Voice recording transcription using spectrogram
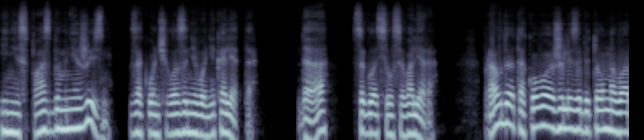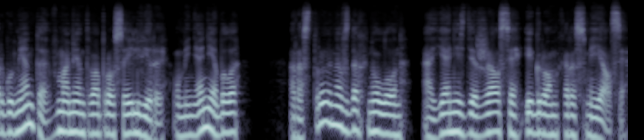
«И не спас бы мне жизнь», — закончила за него Николетта. «Да», — согласился Валера. «Правда, такого железобетонного аргумента в момент вопроса Эльвиры у меня не было». Расстроенно вздохнул он, а я не сдержался и громко рассмеялся.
